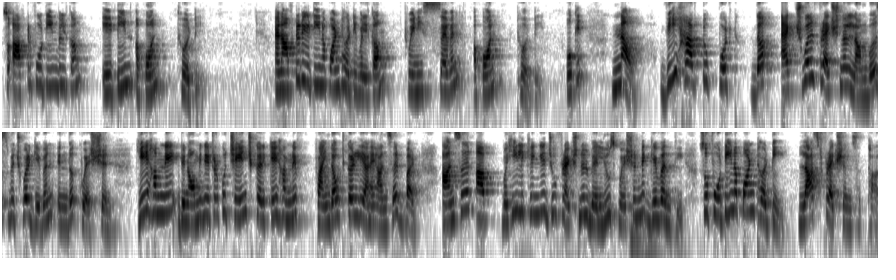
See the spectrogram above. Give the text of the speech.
So after 14 will come 18 upon 30. And after 18 upon 30 will come 27 upon 30. Okay. Now, we have to put the actual fractional numbers which were given in the question. ये हमने डिनोमिनेटर को चेंज करके हमने फाइंड आउट कर लिया है आंसर बट आंसर आप वही लिखेंगे जो फ्रैक्शनल वैल्यूज़ क्वेश्चन में गिवन थी so fourteen upon thirty last fraction था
